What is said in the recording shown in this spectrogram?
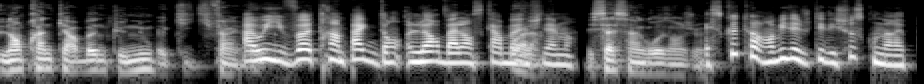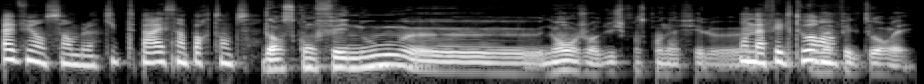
l'empreinte carbone que nous, euh, qui, qui- enfin, Ah oui, votre impact dans leur balance carbone, Voilà. finalement. Et ça, c'est un gros enjeu. Est-ce que tu aurais envie d'ajouter des choses qu'on n'aurait pas vues ensemble, qui te paraissent importantes? Dans ce qu'on fait, nous, non, aujourd'hui, je pense qu'on a fait le. On a fait le tour. on a hein. fait le tour, ouais.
